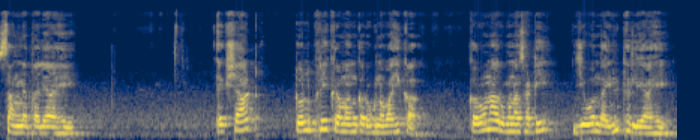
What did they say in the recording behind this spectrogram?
सांगण्यात आले आहे. एकशे आठ टोल फ्री क्रमांक रुग्णवाहिका करोना रुग्णासाठी जीवनदायिनी ठरली आहे.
